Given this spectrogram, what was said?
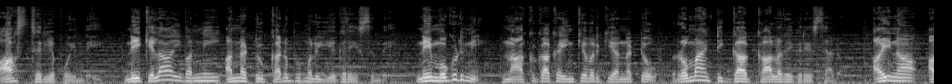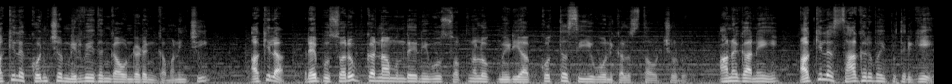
ఆశ్చర్యపోయింది. నీకెలా ఇవన్నీ అన్నట్టు కనుబొమ్మలు ఎగరేసింది. నీ మొగుడిని నాకు కాక ఇంకెవరికి అన్నట్టు రొమాంటిక్గా అయినా అఖిల కొంచెం నిర్వేదంగా ఉండడం గమనించి అఖిల రేపు స్వరూప్ కన్నా ముందే నీవు స్వప్నలోక్ మీడియా కొత్త సీఈఓని కలుస్తావు చూడు. అనగానే అఖిల సాగర్ వైపు తిరిగి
